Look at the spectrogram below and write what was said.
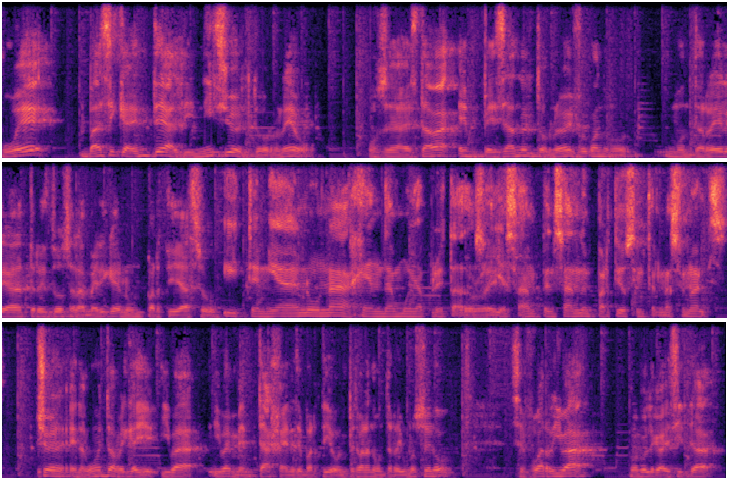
fue básicamente al inicio del torneo. O sea, estaba empezando el torneo y fue cuando Monterrey le gana 3-2 al América en un partidazo. Y tenían una agenda muy apretada. O sea, ya estaban pensando en partidos internacionales. Hecho, en algún momento América iba, iba en ventaja en ese partido. Empezó ganando Monterrey 1-0, se fue arriba con gol de cabecita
